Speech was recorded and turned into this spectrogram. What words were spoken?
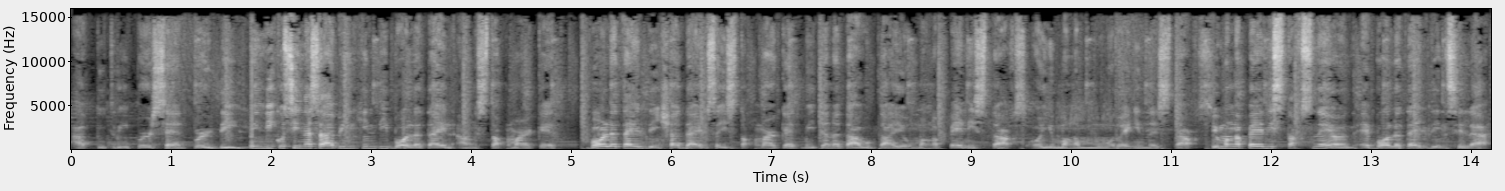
up to 3% per day. Hindi ko sinasabing hindi volatile ang stock market. Volatile din siya dahil sa stock market may tinatawag tayong mga penny stocks o yung mga mumurahin na stocks. Yung mga penny stocks na yon, eh volatile din sila.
